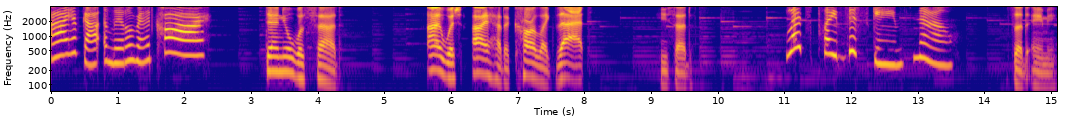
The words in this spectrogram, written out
I have got a little red car. Daniel was sad. I wish I had a car like that, he said, Let's play this game now. said Amy.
